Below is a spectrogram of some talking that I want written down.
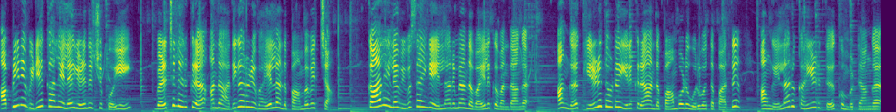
அப்படின்னு விடிய காலையில எழுந்திருச்சு போய் வெளிச்சல் இருக்கிற அந்த அதிகாரியோட வயல்ல அந்த பாம்பை வச்சான் காலையில விவசாயிங்க எல்லாருமே அந்த வயலுக்கு வந்தாங்க. அங்க கிரீடத்தோட இருக்கிற அந்த பாம்போட உருவத்தை பார்த்து அவங்க எல்லாரும் கையெடுத்து கும்பிட்டாங்க.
